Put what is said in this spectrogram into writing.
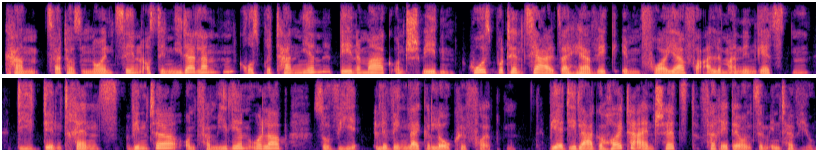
kam 2019 aus den Niederlanden, Großbritannien, Dänemark und Schweden. Hohes Potenzial sah Herwig im Vorjahr vor allem an den Gästen, die den Trends Winter- und Familienurlaub sowie Living like a Local folgten. Wie er die Lage heute einschätzt, verrät er uns im Interview.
